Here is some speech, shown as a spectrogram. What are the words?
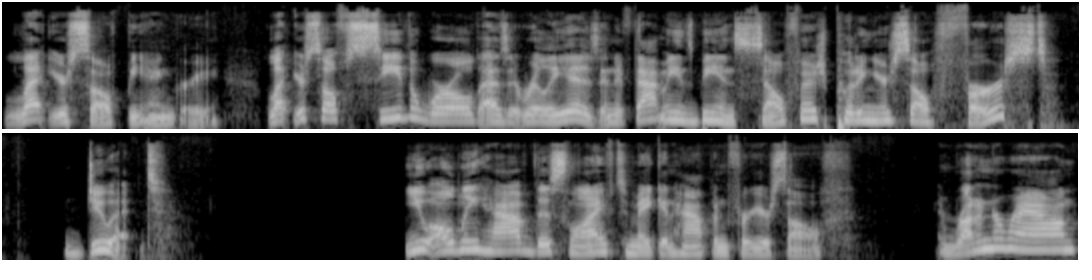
Let yourself be angry. Let yourself see the world as it really is. And if that means being selfish, putting yourself first, do it. You only have this life to make it happen for yourself. And running around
